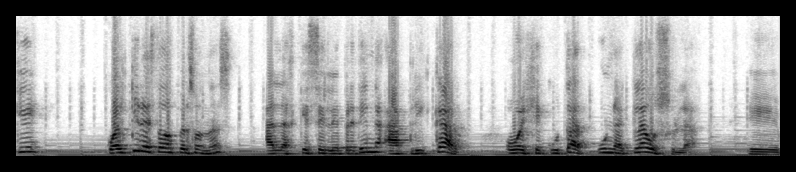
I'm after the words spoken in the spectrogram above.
que cualquiera de estas dos personas a las que se le pretenda aplicar o ejecutar una cláusula eh,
